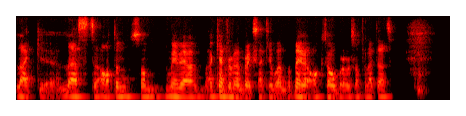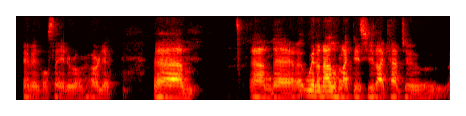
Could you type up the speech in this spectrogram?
like uh, last autumn. Some maybe I, can't remember exactly when, but maybe October or something like that. Maybe it was later or earlier. Um, and uh, with an album like this, you like have to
